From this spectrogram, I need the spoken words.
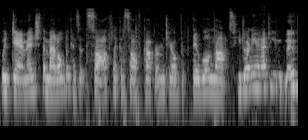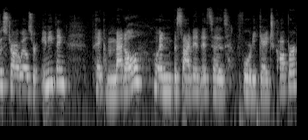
would damage the metal because it's soft, like a soft copper material, but they will not. So you don't even have to move the star wheels or anything pick metal and beside it it says 40 gauge copper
